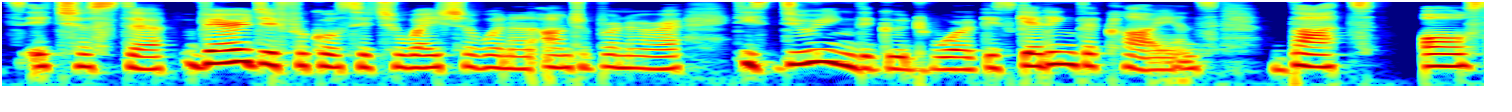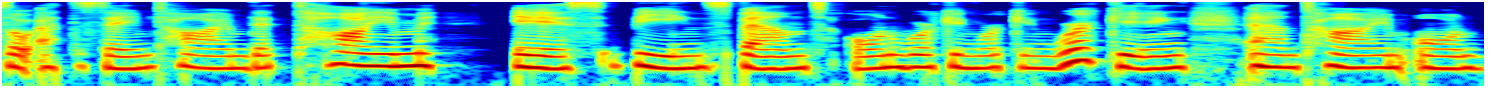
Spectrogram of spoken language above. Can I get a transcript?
it's, it's just a very difficult situation when an entrepreneur is doing the good work, is getting the clients, but also at the same time that time is being spent on working, working, working, and time on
